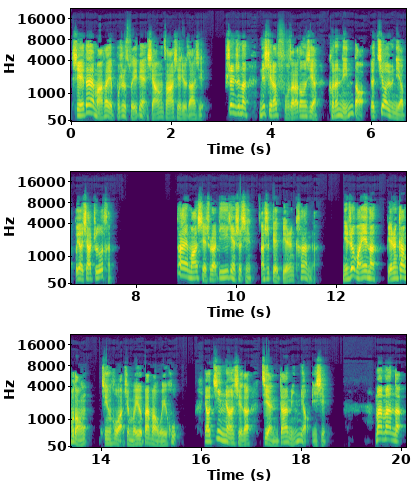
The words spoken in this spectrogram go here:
写代码，它也不是随便想咋写就咋写，甚至呢，你写了复杂的东西啊，可能领导要教育你啊，不要瞎折腾。代码写出来第一件事情，那是给别人看的，你这玩意呢，别人看不懂。今后啊就没有办法维护，要尽量写的简单明了一些。慢慢的，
